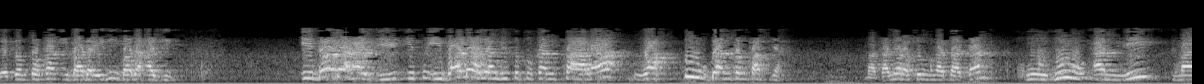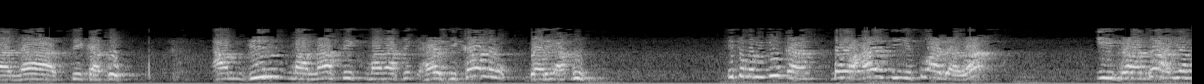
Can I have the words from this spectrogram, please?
Saya contohkan ibadah ini ibadah haji. Ibadah haji itu ibadah yang ditentukan cara, waktu, dan tempatnya. Makanya Rasul mengatakan, Khudu anni manasikakum. Ambil manasik-manasik haji kamu dari aku. Itu menunjukkan bahwa haji itu adalah ibadah yang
